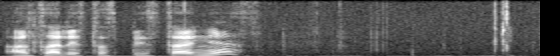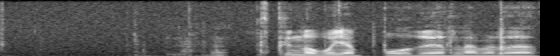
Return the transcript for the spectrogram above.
alzar estas pestañas. Es que no voy a poder la verdad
